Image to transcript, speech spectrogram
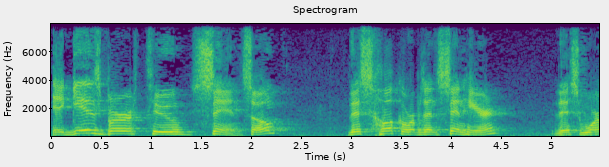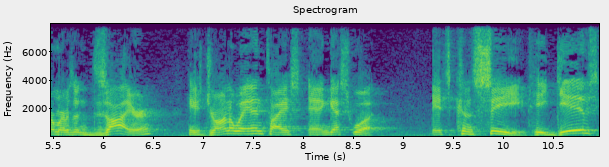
it gives birth to sin. So, this hook will represent sin here. This worm represents desire. He's drawn away and enticed, and guess what? It's conceived. He gives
